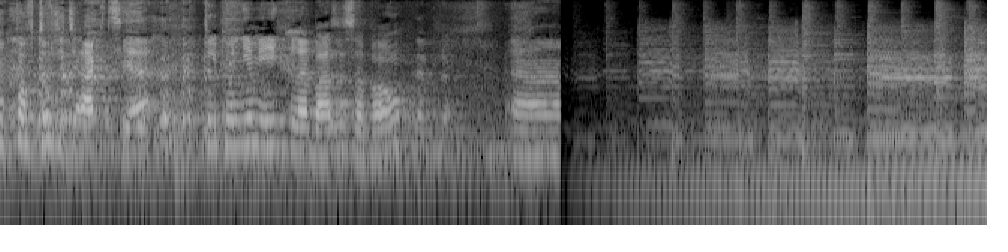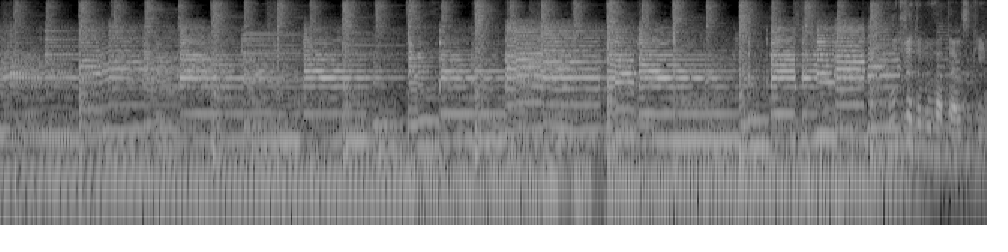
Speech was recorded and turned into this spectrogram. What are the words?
powtórzyć akcję, tylko nie miej chleba ze sobą. Dobrze. Obywatelski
